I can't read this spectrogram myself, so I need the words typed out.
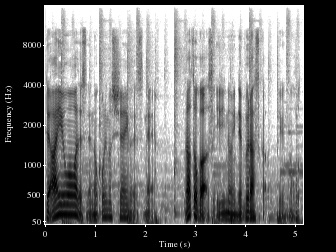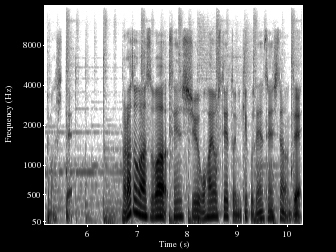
で、アイオワはですね、残りの試合がですね、ラトガース、イリノイ、ネブラスカっていうのを残ってまして、ラトガースは先週、オハイオステートに結構前線したので、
